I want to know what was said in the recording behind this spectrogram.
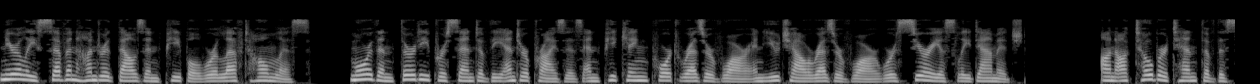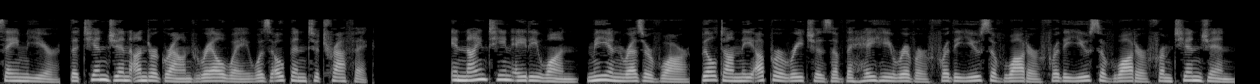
Nearly 700,000 people were left homeless. More than 30% of the enterprises and Peking Port Reservoir and Yuqiao Reservoir were seriously damaged. On October 10 of the same year, the Tianjin Underground Railway was opened to traffic. In 1981, Miyun Reservoir, built on the upper reaches of the Heihe River for the use of water for the use of water from Tianjin,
